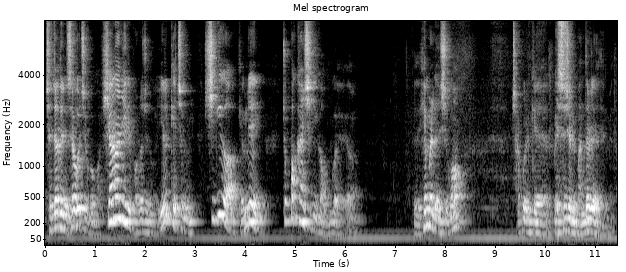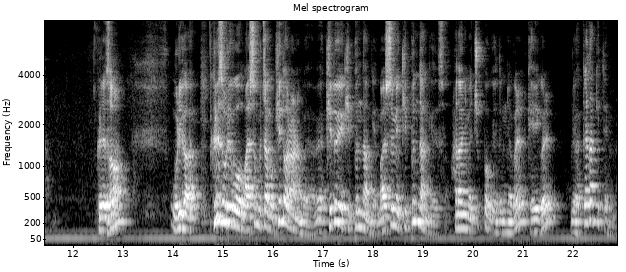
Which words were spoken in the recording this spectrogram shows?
제자들이 세워지고 막 희한한 일이 벌어지는 거예요. 이렇게 지금 시기가 굉장히 촉박한 시기가 온 거예요. 힘을 내시고 자꾸 이렇게 메시지를 만들어야 됩니다. 그래서 우리가 그래서 우리고 말씀 붙잡고 기도하라는 거예요. 왜? 기도의 깊은 단계, 말씀의 깊은 단계에서 하나님의 축복의 능력을 계획을 우리가 깨닫기 때문에.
